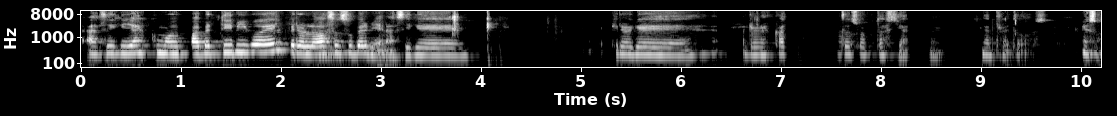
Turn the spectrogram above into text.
así que ya es como el papel típico de él, pero lo hace súper bien, así que creo que rescato su actuación entre todos. Eso.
